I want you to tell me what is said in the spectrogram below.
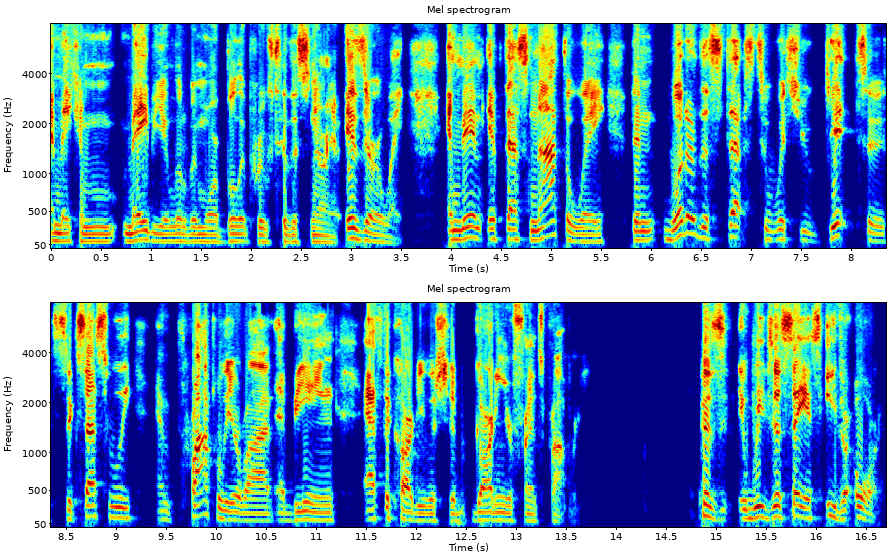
and make him maybe a little bit more bulletproof to the scenario. Is there a way? And then if that's not the way, then what are the steps to which you get to successfully and properly arrive at being at the car dealership guarding your friend's property? Because we just say it's either or.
